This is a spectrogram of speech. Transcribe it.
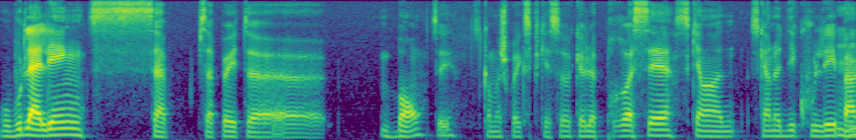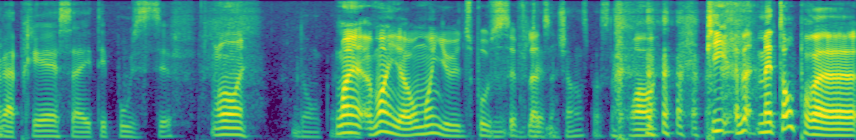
au bout de la ligne, ça, ça peut être euh, bon, tu sais. Comment je pourrais expliquer ça? Que le procès, ce qui en, ce qui en a découlé par Mhm. après, ça a été positif. Ouais, ouais. Donc, euh, Ouais, ouais, au moins, il y a eu du positif mm, là-dedans. une chance, parce que... Ouais, ouais. Puis, euh, mettons pour, euh,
